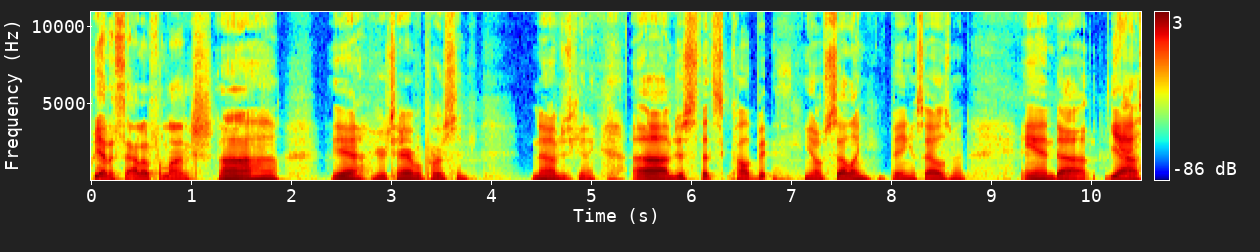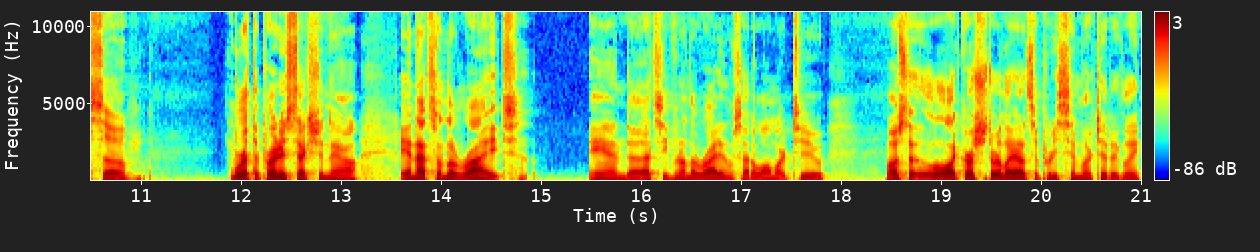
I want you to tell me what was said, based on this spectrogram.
We had a salad for lunch. Uh huh. Yeah, you're a terrible person. No, I'm just kidding. Um, just that's called, you know, selling, being a salesman, and uh, yeah. So we're at the produce section now, and that's on the right, and uh, that's even on the right inside of Walmart too. Most of like grocery store layouts are pretty similar typically,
